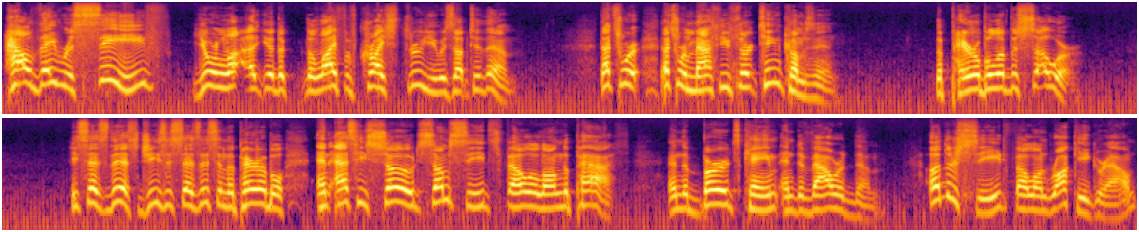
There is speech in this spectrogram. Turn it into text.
How they receive your li- uh, the, the life of Christ through you is up to them. That's where, that's where Matthew 13 comes in. The parable of the sower. He says this, Jesus says this in the parable, and as he sowed, some seeds fell along the path, and the birds came and devoured them. Other seed fell on rocky ground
